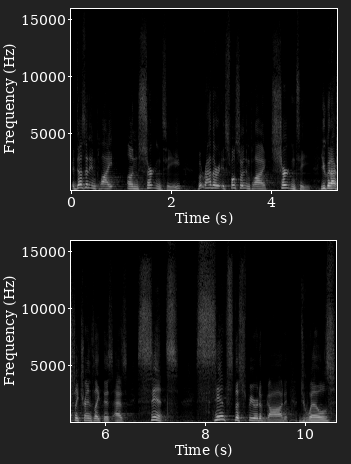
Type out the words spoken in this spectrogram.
it doesn't imply uncertainty, but rather it's supposed to imply certainty. You could actually translate this as since since the Spirit of God dwells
